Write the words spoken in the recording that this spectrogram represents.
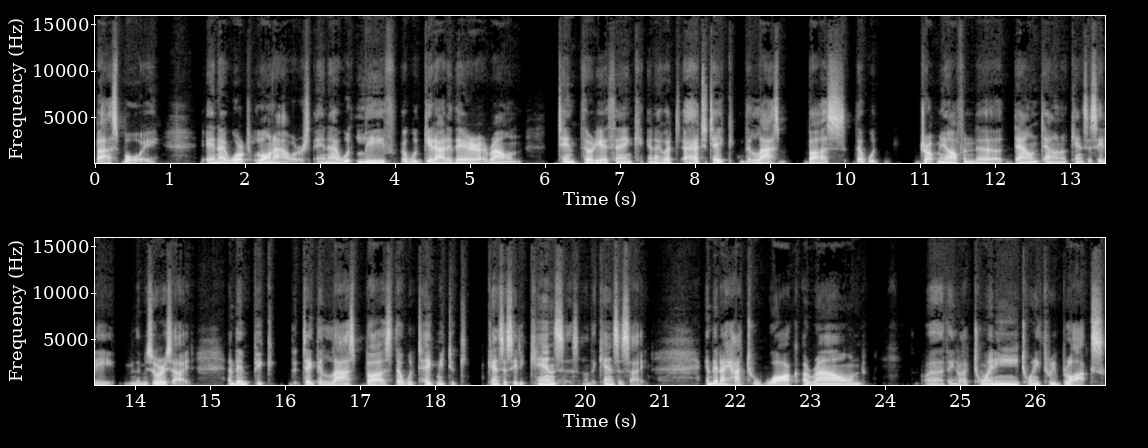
bass boy, and I worked long hours, and I would leave, I would get out of there around ten thirty, I think, and I had I had to take the last bus that would drop me off in the downtown of Kansas City, the Missouri side, and then pick take the last bus that would take me to Kansas City, Kansas, on the Kansas side, and then I had to walk around, uh, I think like 20, 23 blocks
